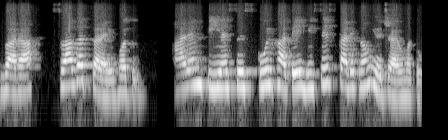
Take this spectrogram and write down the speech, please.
દ્વારા સ્વાગત કરાયું હતું. આરએમપીએસ સ્કૂલ ખાતે વિશેષ કાર્યક્રમ યોજાયો હતો.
